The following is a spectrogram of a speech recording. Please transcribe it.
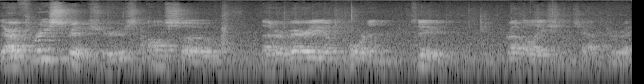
There are three scriptures also that are very important to Revelation chapter 8.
